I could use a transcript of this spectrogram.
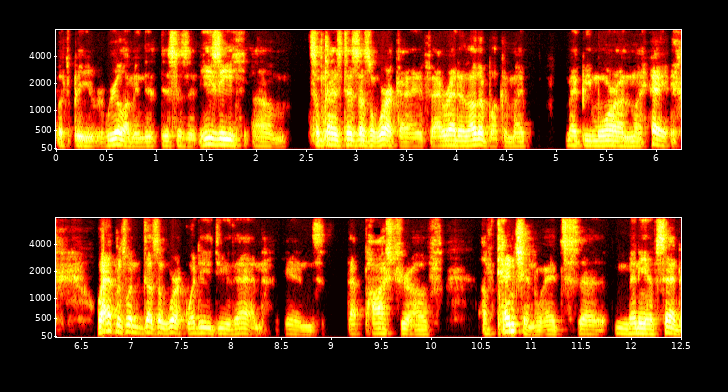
let's be real. I mean, this isn't easy. Um, sometimes this doesn't work. I, if I read another book, it might might be more on like, hey, what happens when it doesn't work? What do you do then? And that posture of of tension, it's uh, many have said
